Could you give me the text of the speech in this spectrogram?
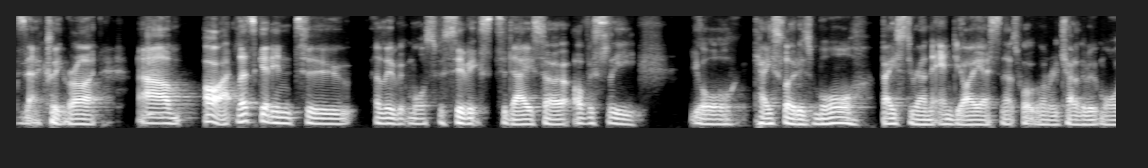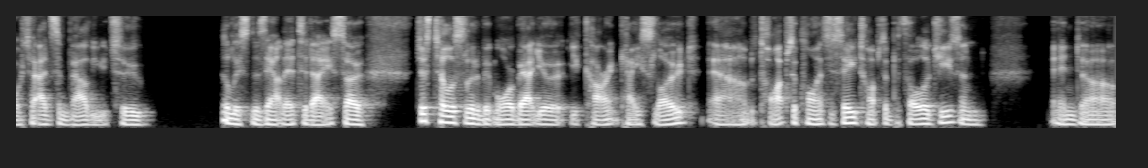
exactly right. Um, all right, let's get into a little bit more specifics today. So, obviously, your caseload is more based around the NDIS, and that's what we want to chat a little bit more to add some value to the listeners out there today. So, just tell us a little bit more about your your current caseload, um, the types of clients you see, types of pathologies, and and uh,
